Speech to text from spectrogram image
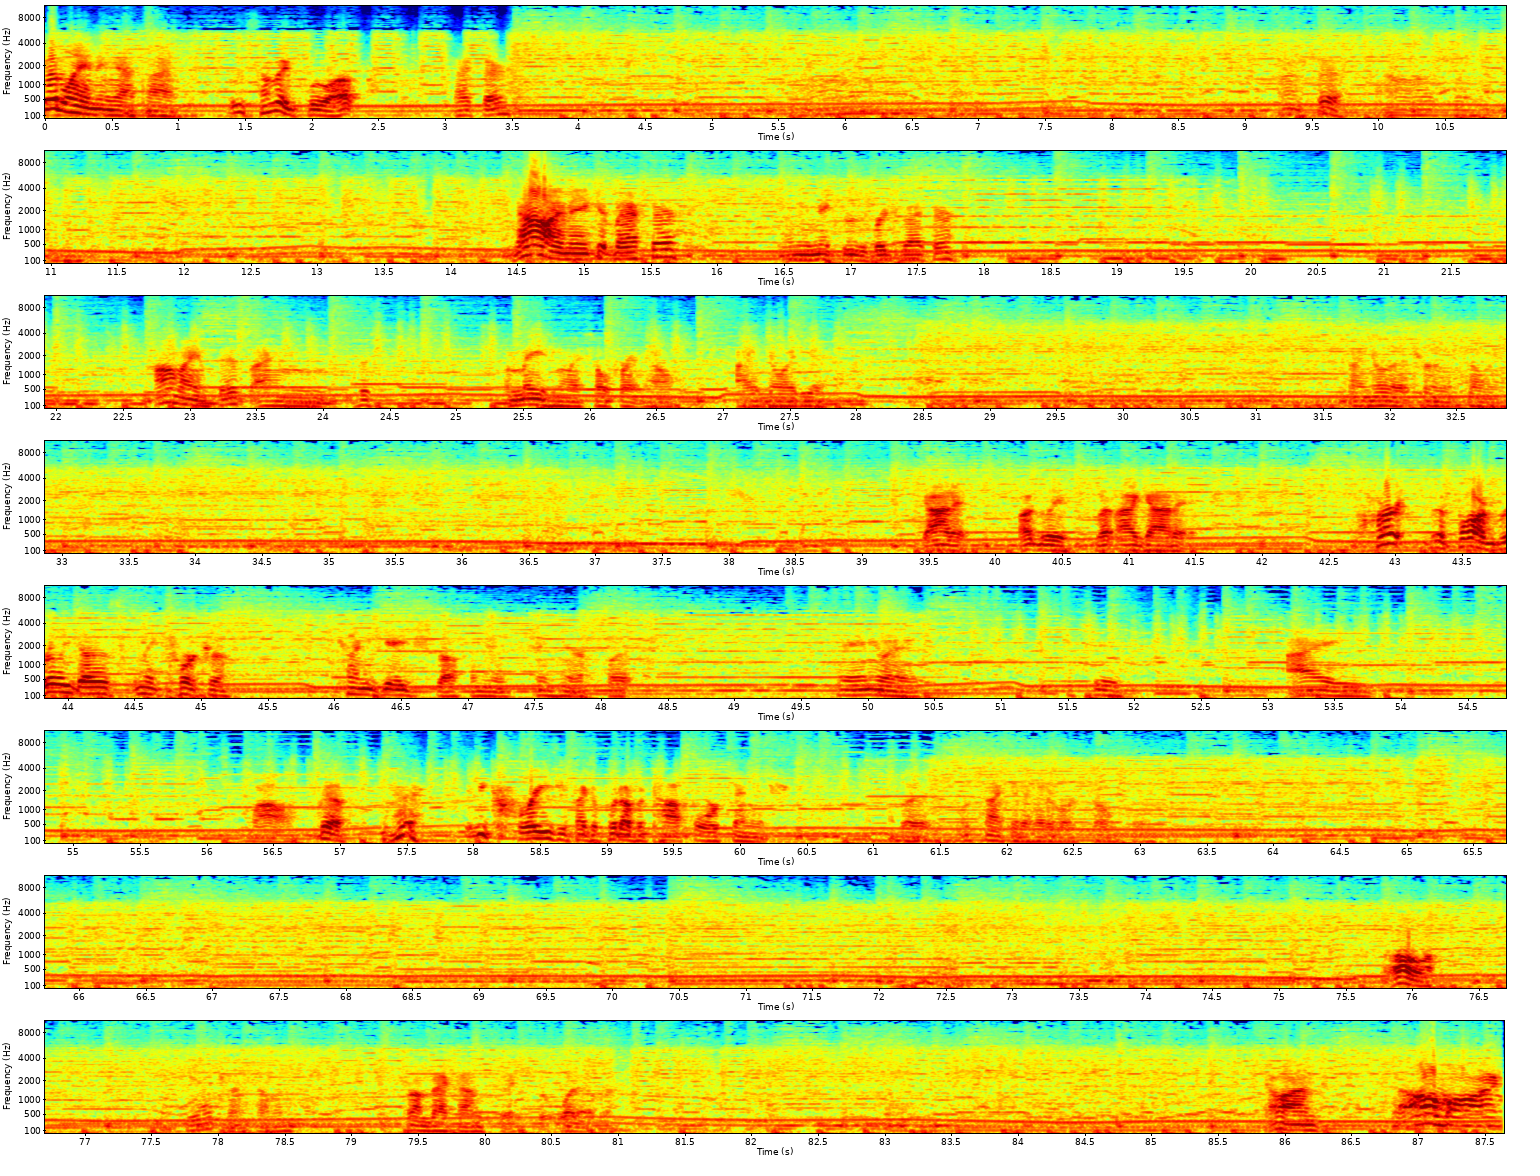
Good landing that time. Ooh, somebody blew up back there. Now I make it back there. Let you make through the bridge back there. How am I in fifth? I'm just amazing myself right now. I have no idea. I know that turn is coming. Got it. Ugly, but I got it. The heart, the fog really does make torture trying to gauge stuff in here, in here but hey, anyways, let's see. I wow. It'd be crazy if I could put up a top four finish, but let's not get ahead of ourselves. Oh! Yeah, that's not coming. So I'm back on six, but whatever. Come on. Come on!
